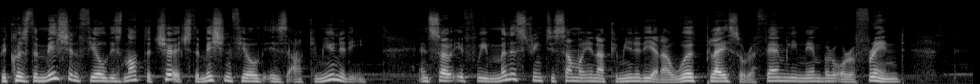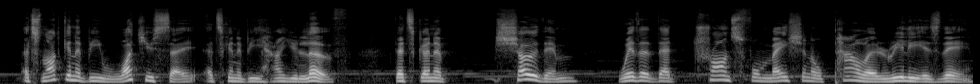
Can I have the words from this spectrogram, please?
Because the mission field is not the church, the mission field is our community. And so, if we're ministering to someone in our community, at our workplace, or a family member, or a friend, it's not going to be what you say, it's going to be how you live that's going to show them whether that transformational power really is there.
